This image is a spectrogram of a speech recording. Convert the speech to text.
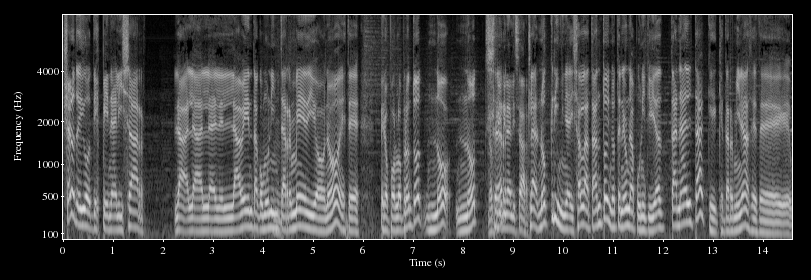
ya no te digo despenalizar la, la- la- la venta como un intermedio, ¿no? Este, pero por lo pronto no, no, No criminalizar. Claro, no criminalizarla tanto y no tener una punitividad tan alta que, que terminas este,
